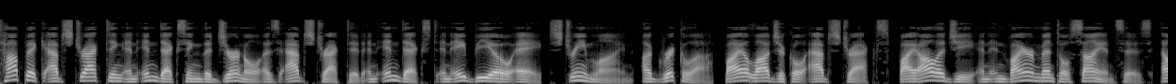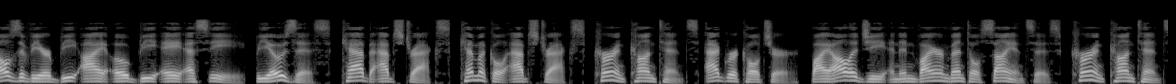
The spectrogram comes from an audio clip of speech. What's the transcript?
Topic abstracting and indexing The journal is abstracted and indexed in ABOA, Streamline, Agricola, Biological Abstracts, Biology and Environmental Sciences, Elsevier BIOBASE, Biosis, CAB Abstracts, Chemical Abstracts, Current Contents Agriculture, Biology and Environmental Sciences, Current Contents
